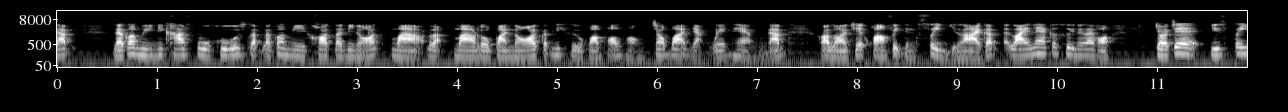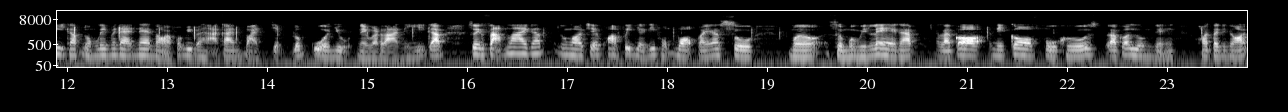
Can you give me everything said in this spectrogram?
ครับแล้วก็มีนิคาสฟูคูสครับแล้วก็มีคอตาดินอสมามาโรปานอสครับนี่คือความพร้อมของเจ้าบ้านอย่างเวสต์แฮมครับก็รอเช็คความฟิตถึง 4 ลายครับลายแรกก็คือในรายของจอร์เจอิสตี้ครับลงเล่นไม่ได้แน่นอนเพราะมีปัญหาการบาดเจ็บรบกวนอยู่ในเวลานี้ครับส่วนสามลายครับต้องรอเช็คความฟิตอย่างที่ผมบอกไปครับซู เมอร์ซูเมวินเล่ครับ แล้วก็นิโก้ฟูครูสแล้วก็รวมถึงคอนตาดินอส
